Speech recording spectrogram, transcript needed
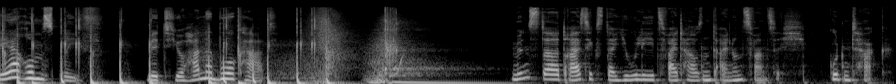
Der Rumsbrief mit Johanne Burkhardt. Münster, 30. Juli 2021. Guten Tag.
